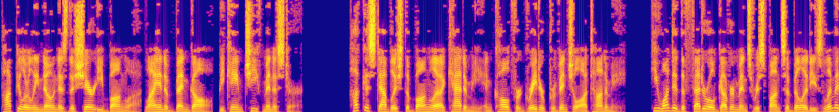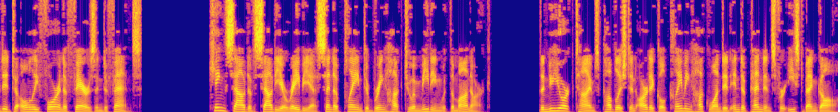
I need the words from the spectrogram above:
popularly known as the Sher-e-Bangla Lion of Bengal, became chief minister. Huq established the Bangla Academy and called for greater provincial autonomy. He wanted the federal government's responsibilities limited to only foreign affairs and defense. King Saud of Saudi Arabia sent a plane to bring Huq to a meeting with the monarch. The New York Times published an article claiming Huq wanted independence for East Bengal.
